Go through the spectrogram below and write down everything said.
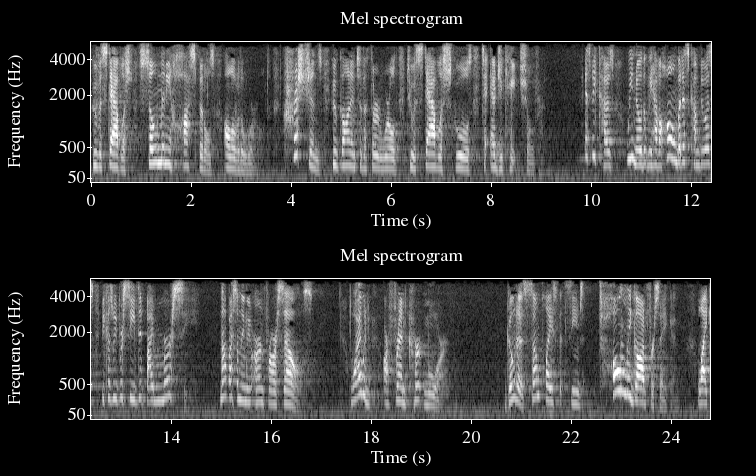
who've established so many hospitals all over the world? Christians who've gone into the third world to establish schools to educate children. It's because we know that we have a home, but it's come to us because we've received it by mercy, not by something we've earned for ourselves. Why would our friend Kurt Moore go to some place that seems totally God forsaken, like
